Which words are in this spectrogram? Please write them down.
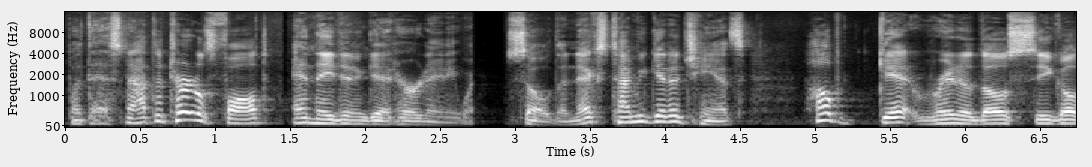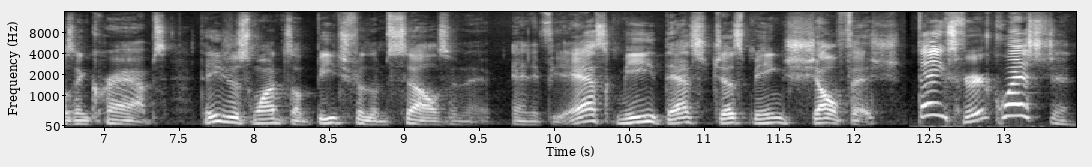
but that's not the turtle's fault, and they didn't get hurt anyway. So the next time you get a chance, help get rid of those seagulls and crabs. They just want a beach for themselves, and, and if you ask me, that's just being shellfish. Thanks for your question.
